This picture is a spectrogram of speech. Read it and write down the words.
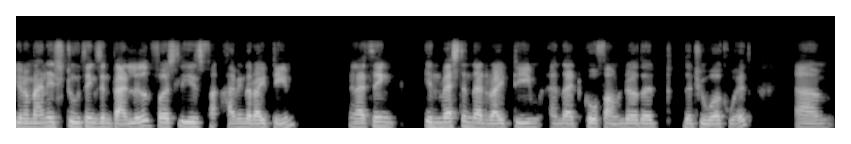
you know manage two things in parallel firstly is f- having the right team. And i think invest in that right team and that co-founder that that you work with. Um,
